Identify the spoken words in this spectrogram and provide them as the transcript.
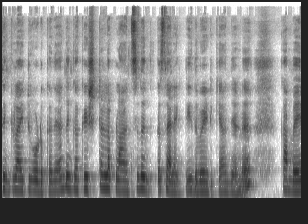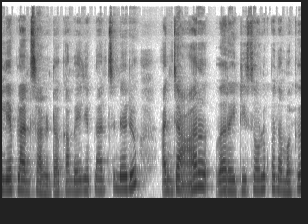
സിംഗിളായിട്ട് കൊടുക്കുന്നത്. നിങ്ങൾക്ക് ഇഷ്ടമുള്ള പ്ലാന്റ്സ് നിങ്ങൾക്ക് സെലക്ട് ചെയ്ത് മേടിക്കാവുന്നതാണ്. കമേലിയ പ്ലാന്റ്സ് ആണ് കേട്ടോ കമേലിയ പ്ലാന്റ്സിന്റെ ഒരു അഞ്ചാറ് വെറൈറ്റീസോളം ഇപ്പോൾ നമുക്ക്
